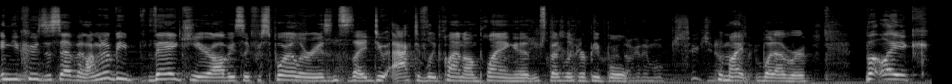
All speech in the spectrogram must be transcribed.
in Yakuza 7. I'm gonna be vague here, obviously, for spoiler reasons, since I do actively plan on playing it, especially for people who might, whatever. But, like,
